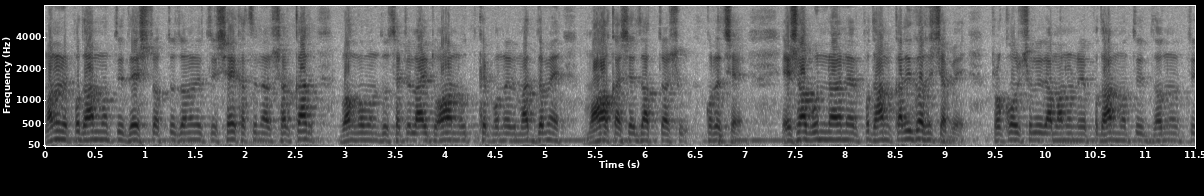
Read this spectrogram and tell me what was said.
মাননীয় প্রধানমন্ত্রী, দেশরত্ন জননেত্রী শেখ হাসিনার সরকার বঙ্গবন্ধু স্যাটেলাইট ওয়ান উৎক্ষেপণের মাধ্যমে মহাকাশে যাত্রা করেছে। এসব উন্নয়নের প্রধান কারিগর হিসেবে প্রকৌশলীরা মাননীয় প্রধানমন্ত্রী জননেত্রী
